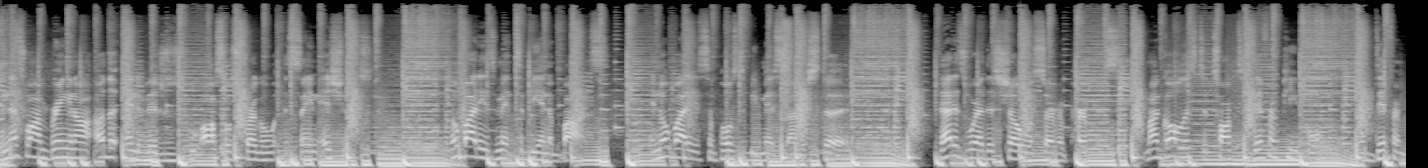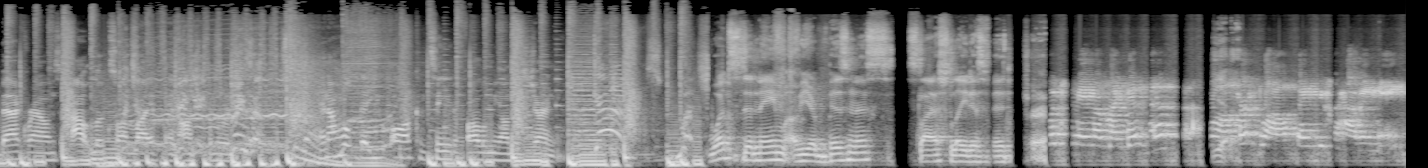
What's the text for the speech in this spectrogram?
And that's why I'm bringing on other individuals who also struggle with the same issues. Nobody is meant to be in a box, and nobody is supposed to be misunderstood. That is where this show will serve a purpose. My goal is to talk to different people different backgrounds, outlooks on life, and entrepreneurship. And I hope that you all continue to follow me on this journey. What's the name of your business slash latest venture? What's the name of my business? Well, yeah. first of all, thank you for having me.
